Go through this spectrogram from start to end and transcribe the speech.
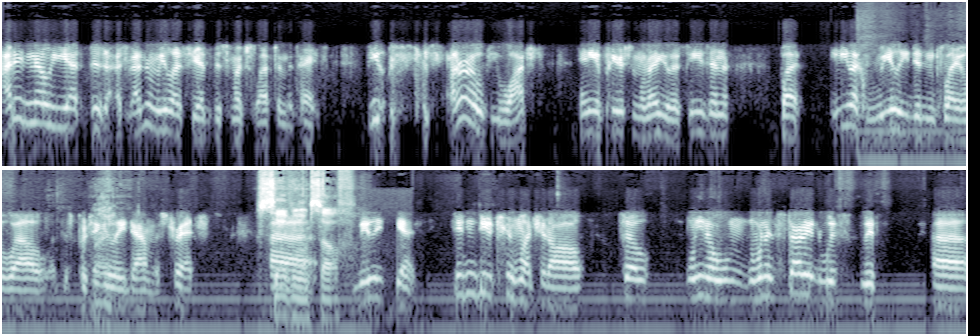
I didn't know he had. This, I didn't realize he had this much left in the tank. Do you, I don't know if you watched any of Pierce in the regular season, but he like really didn't play well, this particularly down the stretch. Saving Uh, himself. Really, yeah, didn't do too much at all. So you know when it started with with uh,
